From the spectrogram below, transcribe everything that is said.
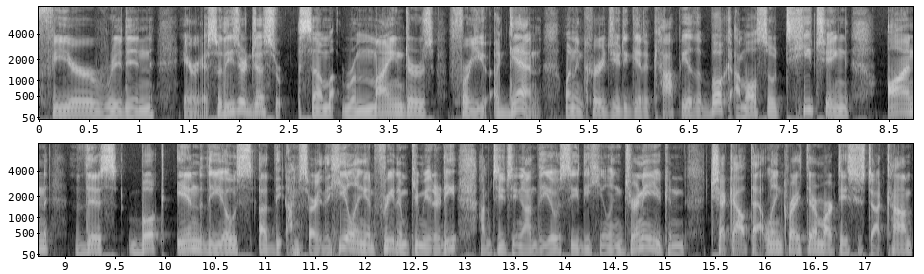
fear ridden areas. So these are just some reminders for you. Again, I want to encourage you to get a copy of the book. I'm also teaching on this book in the, uh, the I'm sorry, the Healing and Freedom community. I'm teaching on the OCD healing journey. You can check out that link right there, markdejesus.com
